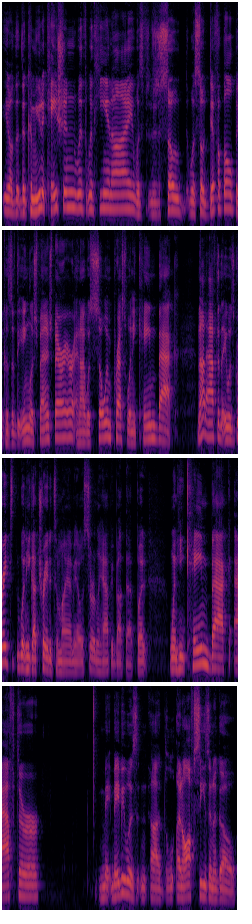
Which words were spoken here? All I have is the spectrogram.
you know the, the communication with with he and I was just so was so difficult because of the English Spanish barrier, and I was so impressed when he came back. Not after that, it was great when he got traded to Miami. I was certainly happy about that, but when he came back after maybe it was uh, an off season ago,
